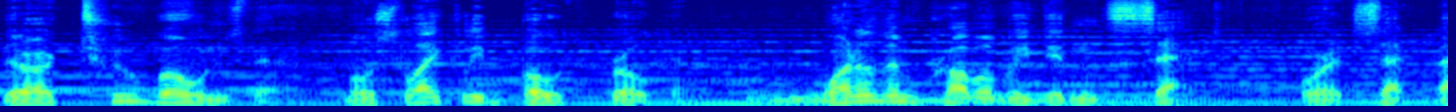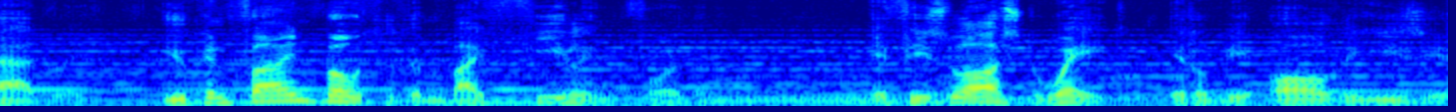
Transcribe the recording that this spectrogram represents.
There are two bones there, most likely both broken. One of them probably didn't set, or it set badly. You can find both of them by feeling for them. If he's lost weight, it'll be all the easier.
